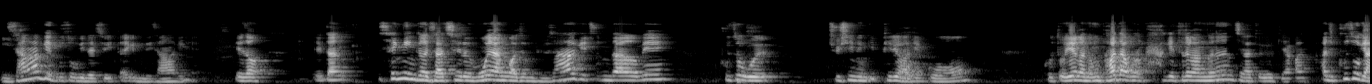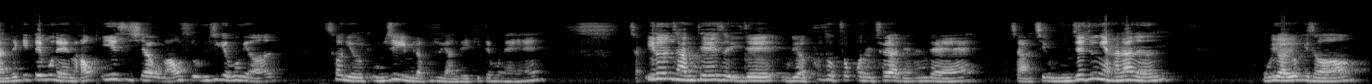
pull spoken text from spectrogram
이상하게 구속이 될 수 있다 이겁니다 이상하게. 그래서 일단 생긴 것 자체를 모양과 좀 유사하게 준 다음에 구속을 주시는 게 필요하겠고 또 얘가 너무 바닥으로 막 들어간 거는 제가 또 이렇게 약간 아직 구속이 안 됐기 때문에 마우, ESC하고 마우스를 움직여 보면 선이 이렇게 움직입니다 구속이 안 돼 있기 때문에 자, 이런 상태에서 이제 우리가 구속 조건을 줘야 되는데, 자, 지금 문제 중에 하나는 우리가 여기서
